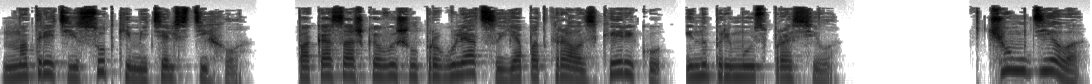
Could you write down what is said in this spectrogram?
На третьи сутки метель стихла. Пока Сашка вышел прогуляться, я подкралась к Эрику и напрямую спросила. «В чем дело?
